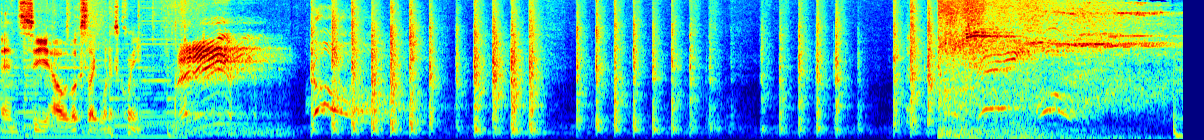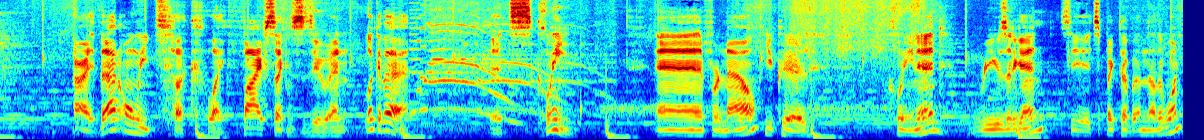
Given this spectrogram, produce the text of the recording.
and see how it looks like when it's clean. Ready? Alright, that only took like five seconds to do, and look at that. It's clean. And for now, you could clean it, reuse it again. See, it's picked up another one,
